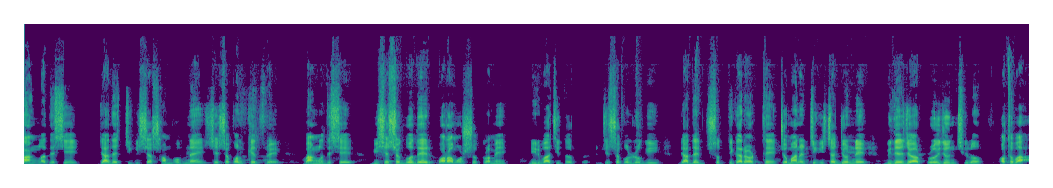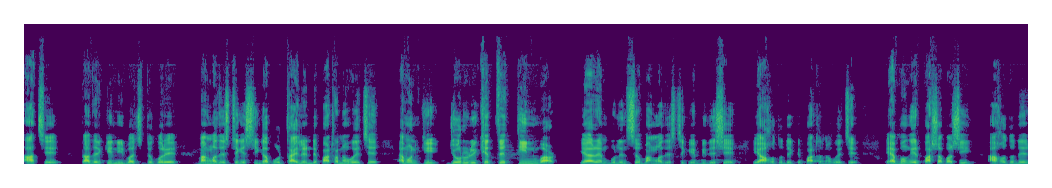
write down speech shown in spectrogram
বাংলাদেশে যাদের চিকিৎসা সম্ভব নয় সে সকল ক্ষেত্রে বাংলাদেশে বিশেষজ্ঞদের পরামর্শক্রমে নির্বাচিত যে সকল রোগী যাদের সত্যিকার অর্থে উচ্চমানের চিকিৎসার জন্য বিদেশ যাওয়ার প্রয়োজন ছিল অথবা আছে তাদেরকে নির্বাচিত করে বাংলাদেশ থেকে সিঙ্গাপুর, থাইল্যান্ডে পাঠানো হয়েছে। এমনকি জরুরি ক্ষেত্রে তিনবার এয়ার অ্যাম্বুলেন্সেও বাংলাদেশ থেকে বিদেশে এই আহতদেরকে পাঠানো হয়েছে। এবং এর পাশাপাশি আহতদের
